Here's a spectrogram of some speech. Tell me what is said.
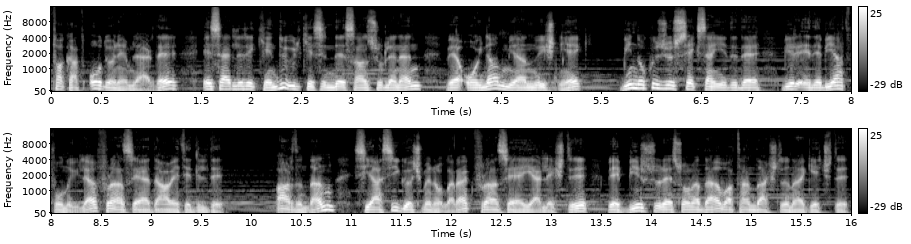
Fakat o dönemlerde eserleri kendi ülkesinde sansürlenen ve oynanmayan Vişniek, 1987'de bir edebiyat fonuyla Fransa'ya davet edildi. Ardından siyasi göçmen olarak Fransa'ya yerleşti ve bir süre sonra da vatandaşlığına geçti.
